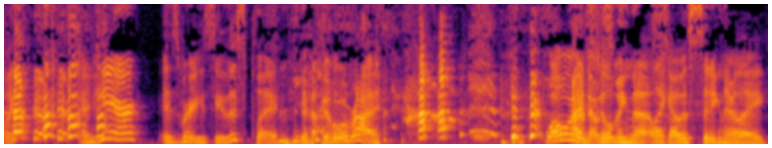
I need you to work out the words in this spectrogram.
Like, and here is where you see this play Yeah. go awry. While we I were filming that, like I was sitting there, like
